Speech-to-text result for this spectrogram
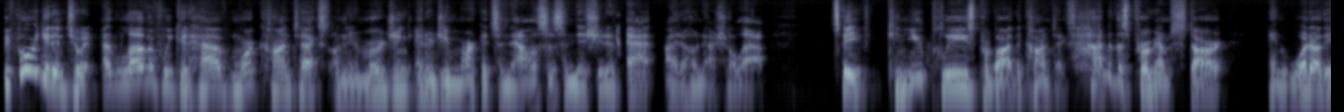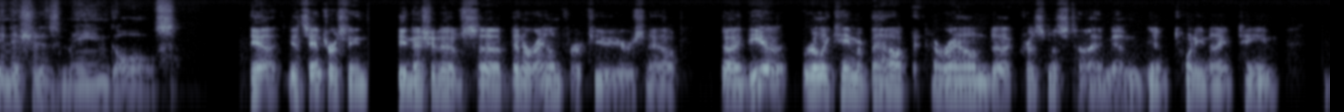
Before we get into it, I'd love if we could have more context on the Emerging Energy Markets Analysis Initiative at Idaho National Lab. Steve, can you please provide the context? How did this program start and what are the initiative's main goals? Yeah, it's interesting. The initiative's uh, been around for a few years now. The idea really came about around uh, Christmas time in, in 2019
